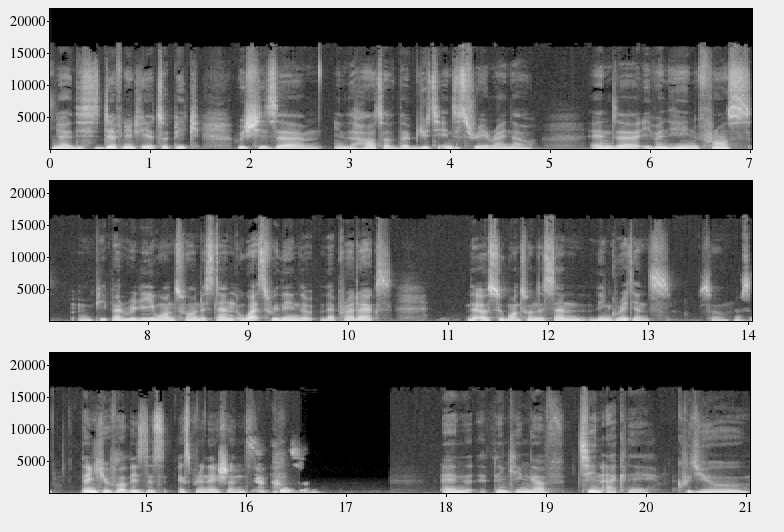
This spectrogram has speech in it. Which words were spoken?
Yeah, this is definitely a topic which is um, in the heart of the beauty industry right now. And uh, even here in France, mm, people really want to understand what's within the, their products. They also want to understand the ingredients. So, Absolutely. thank you for these explanations. And thinking of teen acne, could you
